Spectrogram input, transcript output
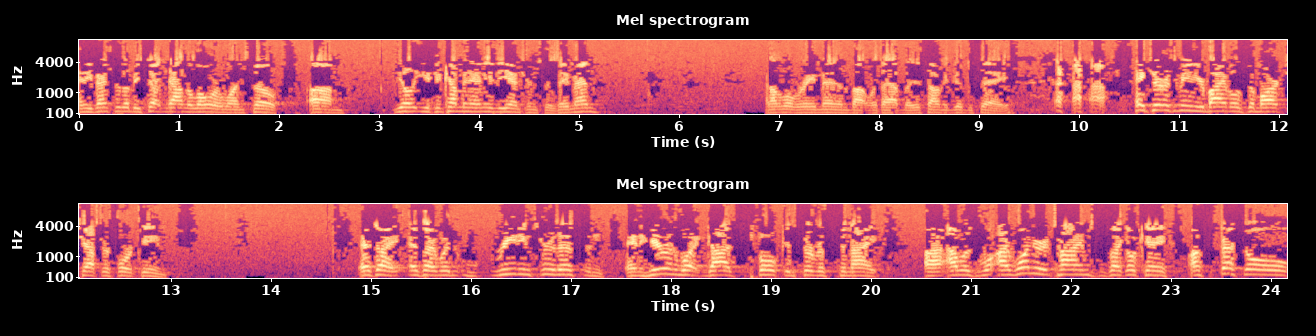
and eventually they'll be shutting down the lower one. So um, you'll, you can come in any of the entrances. Amen? I don't know what we're amen about with that, but it sounded good to say. hey, turn with me in your Bibles to Mark chapter 14. As I as I was reading through this and, and hearing what God spoke in service tonight, uh, I was I wonder at times it's like okay on special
